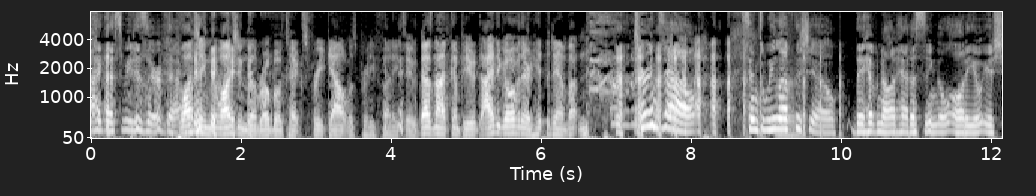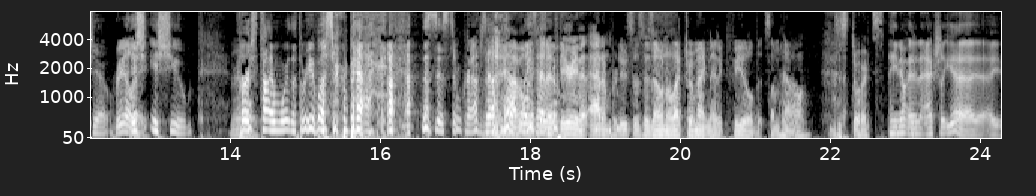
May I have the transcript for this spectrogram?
I guess we deserve that. watching the watching the Robotex freak out was pretty funny too. Does not compute. I had to go over there and hit the damn button. Turns out, since we left the show, they have not had a single audio issue. Really? Ish- issue. First time where the three of us are back, the system craps out. I've always had a theory that Adam produces his own electromagnetic field that somehow distorts. You know, and actually, yeah, I,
